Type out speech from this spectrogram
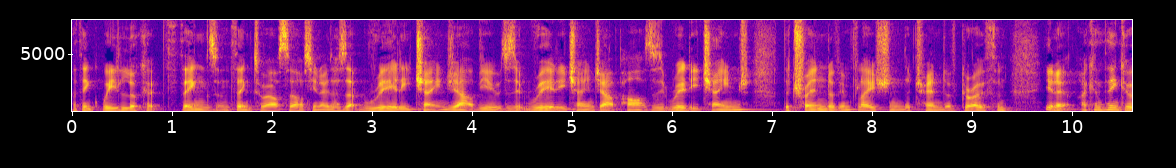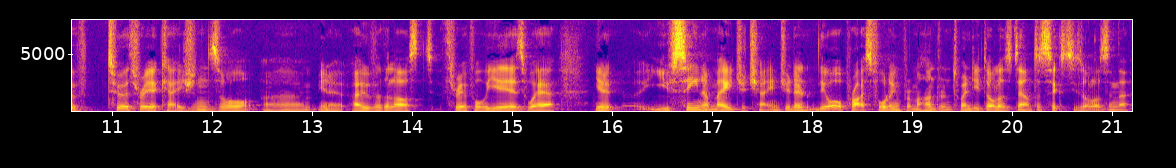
I think we look at things and think to ourselves, you know, does that really change our view? Does it really change our paths? Does it really change the trend of inflation, the trend of growth? And, you know, I can think of two or three occasions or, um, you know, over the last three or four years where you know, you've seen a major change. You know, the oil price falling from $120 down to $60 in the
